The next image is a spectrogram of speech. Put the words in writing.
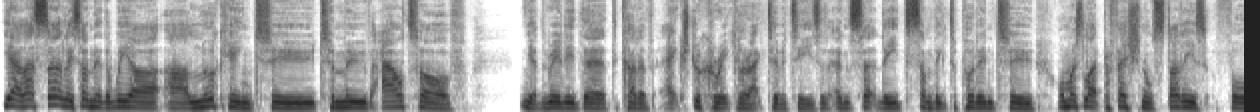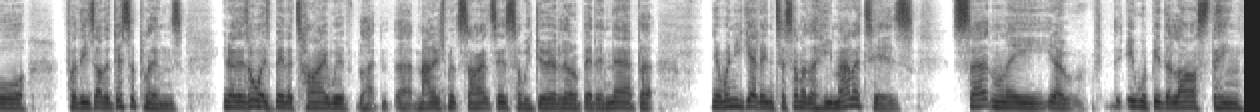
Yeah, that's certainly something that we are, looking to to move out of. Know, really the, the kind of extracurricular activities and, and certainly something to put into almost like professional studies for for these other disciplines. You know, there's always been a tie with like uh, management sciences, so we do a little bit in there. But know, when you get into some of the humanities, certainly, you know, it would be the last thing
